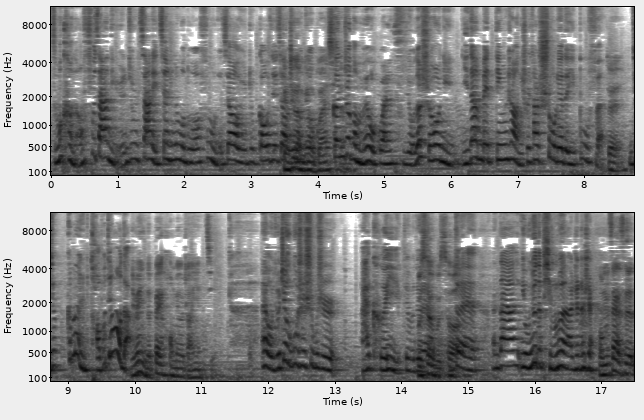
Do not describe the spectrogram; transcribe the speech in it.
怎么可能富家女人就是家里见识那么多，父母的教育就高阶教育跟这个没有关系跟这个没有关系。有的时候你一旦被盯上，你是他狩猎的一部分，对，你就根本逃不掉的。因为你的背后没有长眼睛。哎，我觉得这个故事是不是还可以，对不对？不错不错对，让大家踊跃的评论啊，真的是我们再次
